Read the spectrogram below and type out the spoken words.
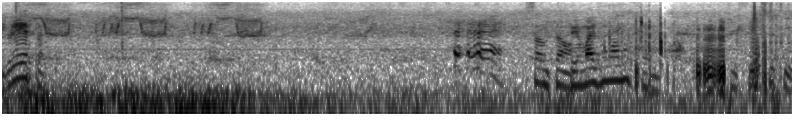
Greta. Santão. Tem mais um lá no fundo. Difícil aqui.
